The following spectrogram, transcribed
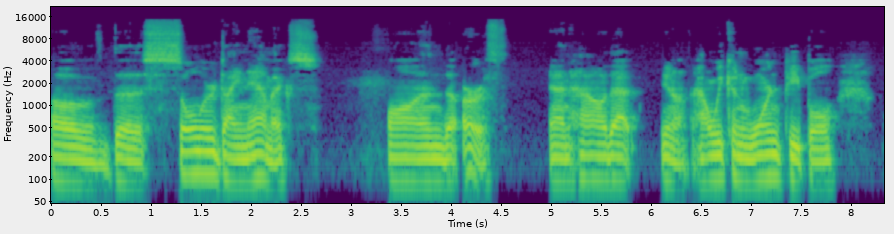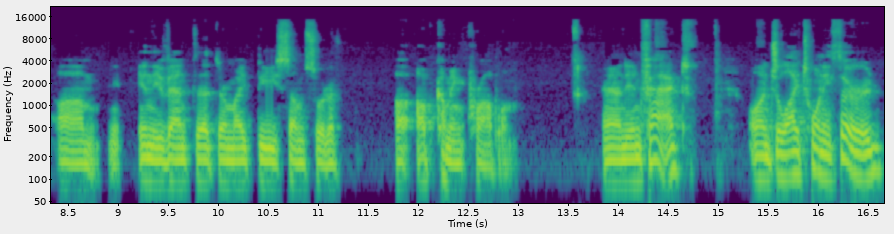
of the solar dynamics on the earth and how that, you know, how we can warn people um, in the event that there might be some sort of uh, upcoming problem. And in fact, on July 23rd,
